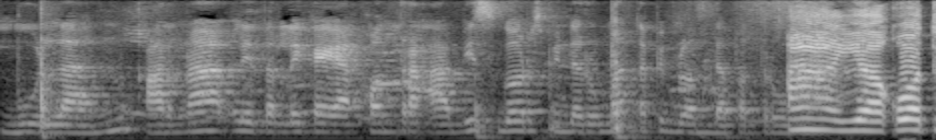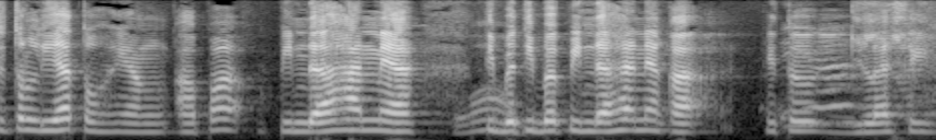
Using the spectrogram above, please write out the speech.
bulan karena literally kayak kontrak habis gue harus pindah rumah tapi belum dapat rumah. Ah iya aku waktu itu lihat tuh yang apa pindahan ya. Tiba-tiba pindahan ya Kak. Itu Iya. gila sih.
